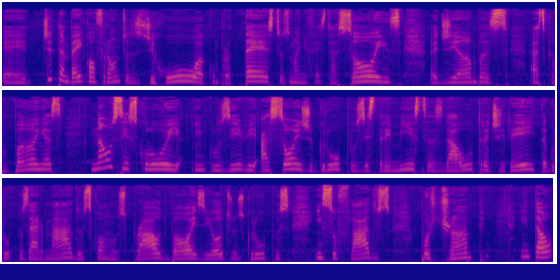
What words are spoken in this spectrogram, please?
é, de também confrontos de rua, com protestos, manifestações é, de ambas as campanhas. Não se exclui, inclusive, ações de grupos extremistas da ultradireita, grupos armados como os Proud Boys e outros grupos insuflados por Trump. Então,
